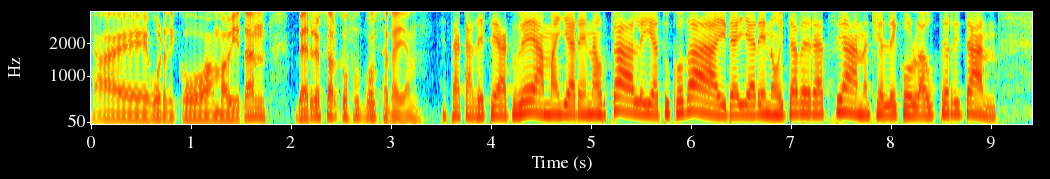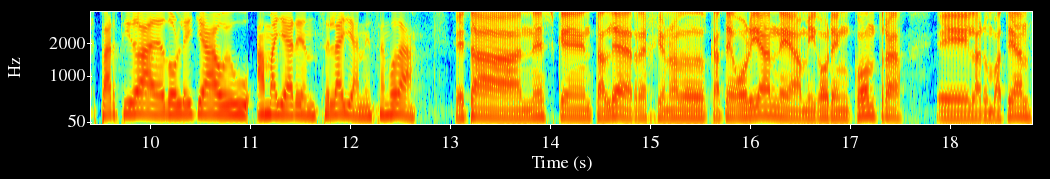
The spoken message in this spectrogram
e, guerdiko amabietan, berriozarko futbol zelaian. Eta kadeteak B, amaiaren aurka lehiatuko da, irailaren oita bederatzean, atxaldeko lauterritan, partida edo lehia amaiaren zelaian izango da. Eta nesken taldea regional kategorian e, amigoren kontra e, larun batean,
